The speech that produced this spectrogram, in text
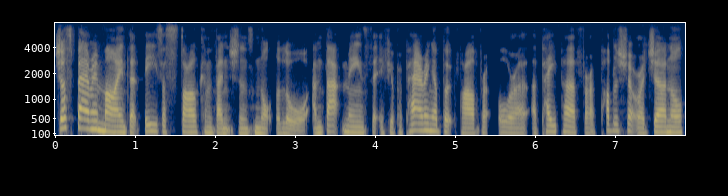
Just bear in mind that these are style conventions, not the law, and that means that if you're preparing a book file for, or a, a paper for a publisher or a journal,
